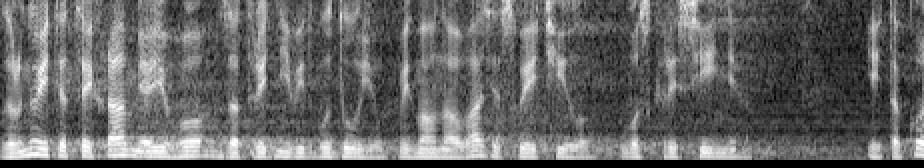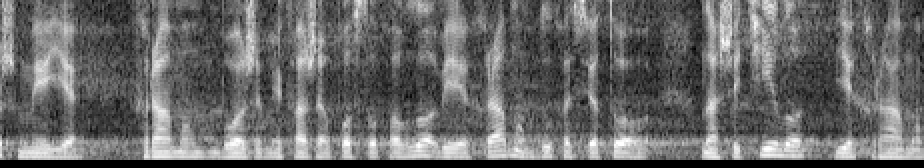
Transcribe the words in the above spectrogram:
зруйнуєте цей храм, я його за три дні відбудую. Він мав на увазі своє тіло, Воскресіння. І також ми є храмом Божим, як каже апостол Павло, ви є храмом Духа Святого. Наше тіло є храмом,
